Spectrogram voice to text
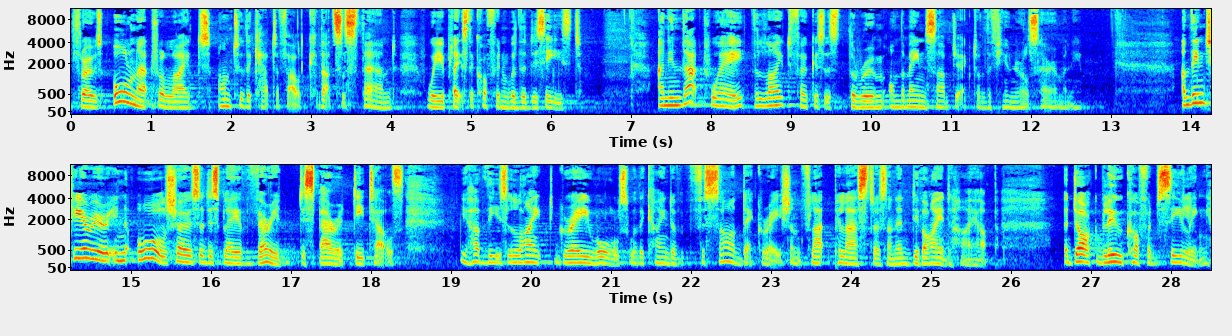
throws all natural light onto the catafalque. That's a stand where you place the coffin with the deceased. And in that way, the light focuses the room on the main subject of the funeral ceremony. And the interior in all shows a display of very disparate details. You have these light grey walls with a kind of facade decoration, flat pilasters and a divide high up, a dark blue coffered ceiling,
